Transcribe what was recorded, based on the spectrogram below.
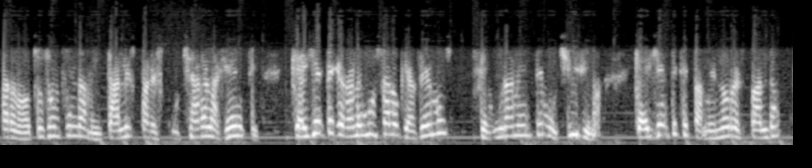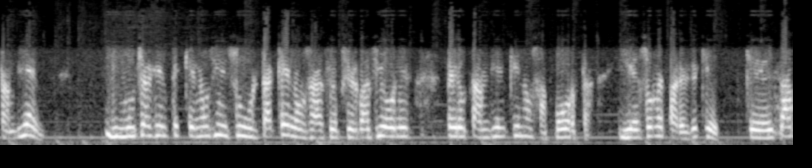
para nosotros son fundamentales para escuchar a la gente. Que hay gente que no le gusta lo que hacemos, seguramente muchísima. Que hay gente que también nos respalda, también. Y mucha gente que nos insulta, que nos hace observaciones, pero también que nos aporta. Y eso me parece que, que es la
